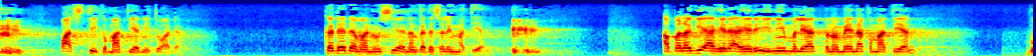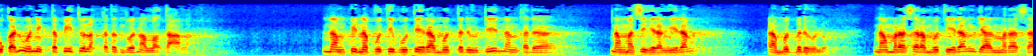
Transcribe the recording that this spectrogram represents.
pasti kematian itu ada. Kada ada manusia yang kada saling matian. Apalagi akhir-akhir ini melihat fenomena kematian, bukan unik, tapi itulah ketentuan Allah Ta'ala. Nang pina putih-putih rambut terdudi, nang kada, nang masih hirang-hirang, rambut berdahulu. Nang merasa rambut hirang, jangan merasa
